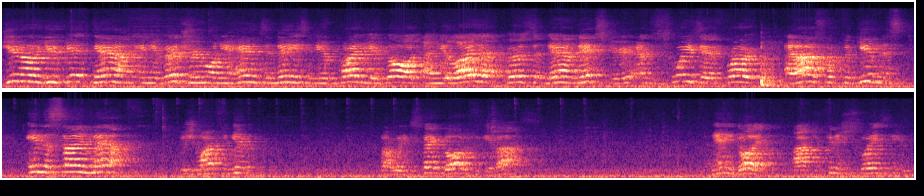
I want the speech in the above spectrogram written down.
Do you know you get down in your bedroom on your hands and knees and you pray to your God and you lay that person down next to you and squeeze their throat and ask for forgiveness in the same mouth because you won't forgive them. But we expect God to forgive us. And then he got him after he finished squeezing him,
